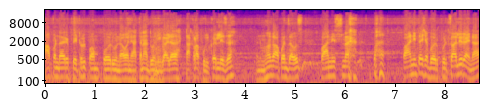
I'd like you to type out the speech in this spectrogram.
आपण डायरेक्ट पेट्रोल पंप वरून आणि आता ना दोन्ही गाड्या टाकडा फुल करले जा. आणि मग आपण जाऊस. पाणीच ना पा- पाणी तशा भरपूर चालू राही ना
